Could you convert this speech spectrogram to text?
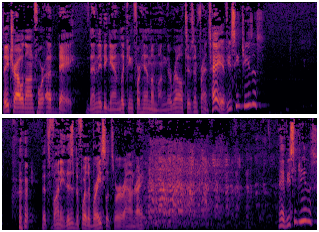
They traveled on for a day. Then they began looking for him among their relatives and friends. Hey, have you seen Jesus? That's funny. This is before the bracelets were around, right? hey, have you seen Jesus?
